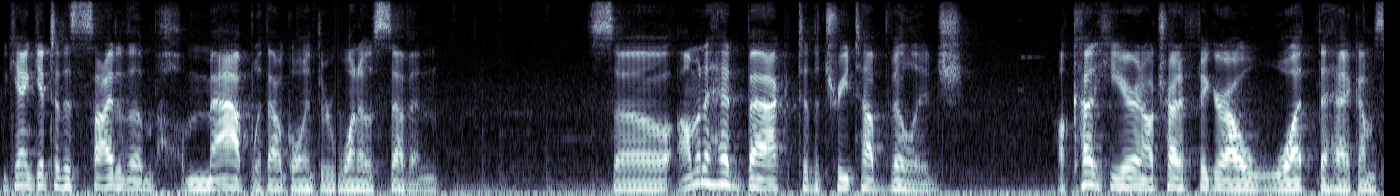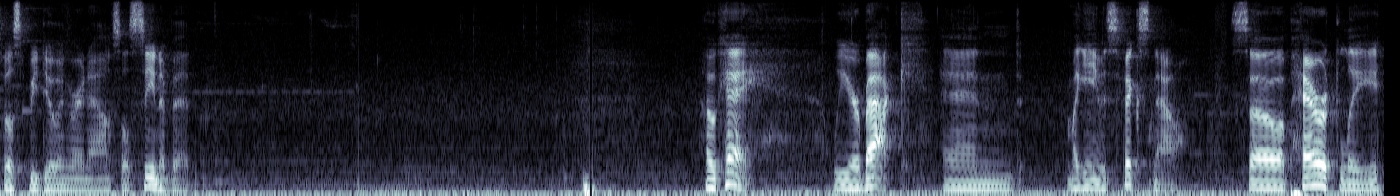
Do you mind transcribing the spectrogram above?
we can't get to this side of the map without going through 107. So I'm gonna head back to the treetop village. I'll cut here and I'll try to figure out what the heck I'm supposed to be doing right now. So I'll see in a bit. Okay, we are back and my game is fixed now. So apparently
